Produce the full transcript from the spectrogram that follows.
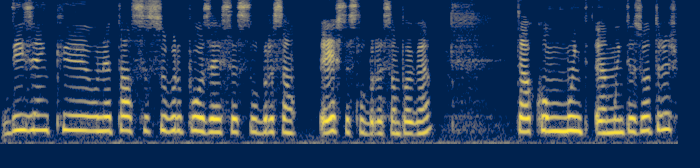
dizem que o Natal se sobrepôs a essa celebração, a esta celebração pagã, tal como muito- a muitas outras,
